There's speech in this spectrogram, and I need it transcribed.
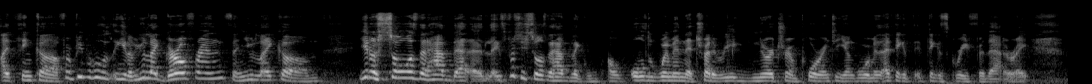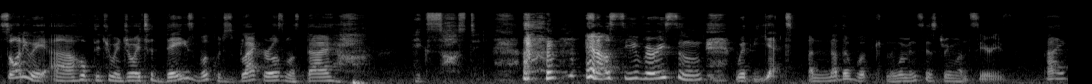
I think uh, for people who, you know, you like girlfriends and you like, um, you know, shows that have that, especially shows that have like older women that try to really nurture and pour into younger women. I think I think it's great for that. All right. So anyway, I uh, hope that you enjoyed today's book, which is Black Girls Must Die Exhausted. and I'll see you very soon with yet another book in the Women's History Month series. Bye.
